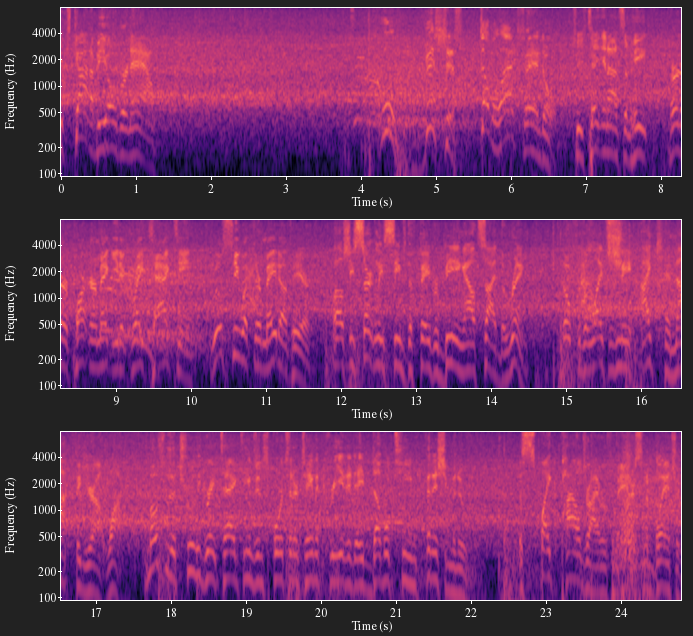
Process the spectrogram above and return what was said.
It's got to be over now. Ooh, vicious double axe handle. She's taking on some heat. Her and her partner making a great tag team. We'll see what they're made of here. Well, she certainly seems to favor being outside the ring. Though for the life of me, I cannot figure out why. Most of the truly great tag teams in sports entertainment created a double team finishing maneuver. The spike pile driver from Anderson and Blanchard,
